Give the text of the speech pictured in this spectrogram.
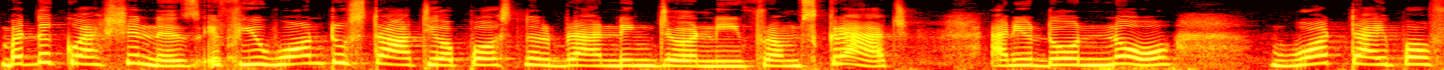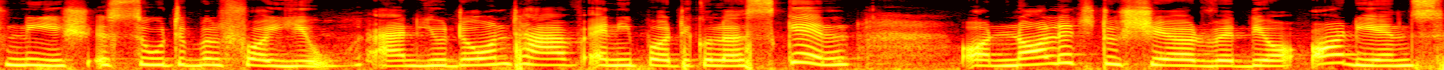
But the question is if you want to start your personal branding journey from scratch and you don't know what type of niche is suitable for you and you don't have any particular skill or knowledge to share with your audience,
